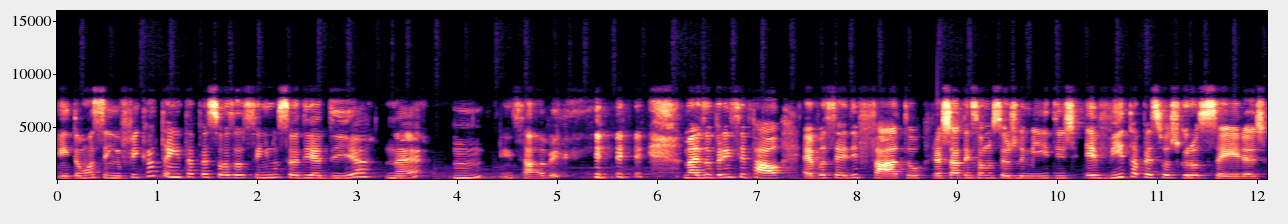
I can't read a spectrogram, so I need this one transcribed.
Então, assim, fica atenta a pessoas assim no seu dia a dia, né? Hum, quem sabe? Mas o principal é você de fato prestar atenção nos seus limites, evita pessoas grosseiras.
